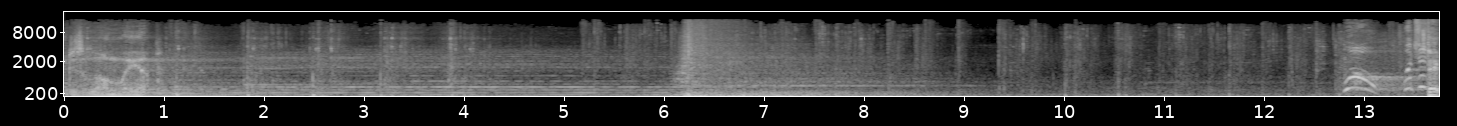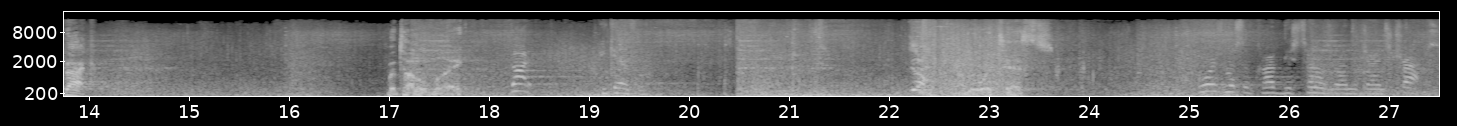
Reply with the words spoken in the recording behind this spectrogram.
It is a long way up. The tunnel, boy. Got it. Be careful. Your tests. Boars must have carved these tunnels around the giant's traps.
